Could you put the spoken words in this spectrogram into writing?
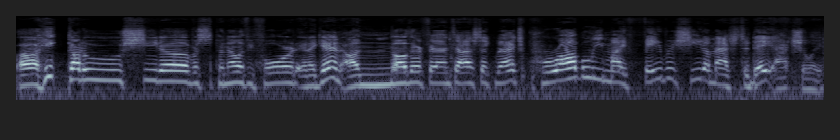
Uh, Hikaru Shida versus Penelope Ford. And again, another fantastic match. Probably my favorite Shida match today, actually.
